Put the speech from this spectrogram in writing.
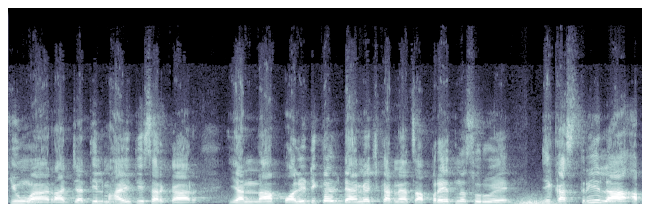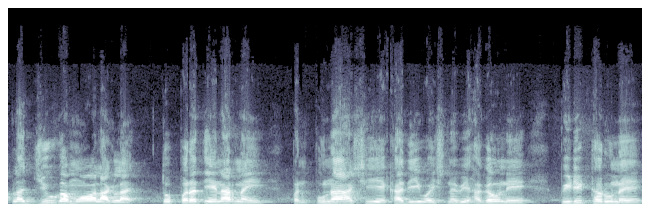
किंवा राज्यातील महायुती सरकार यांना पॉलिटिकल डॅमेज करण्याचा प्रयत्न सुरू आहे. एका स्त्रीला आपला जीव गमवावा लागलाय. तो परत येणार नाही. पण पुन्हा अशी एखादी वैष्णवी हगवणे पीडित ठरू नये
